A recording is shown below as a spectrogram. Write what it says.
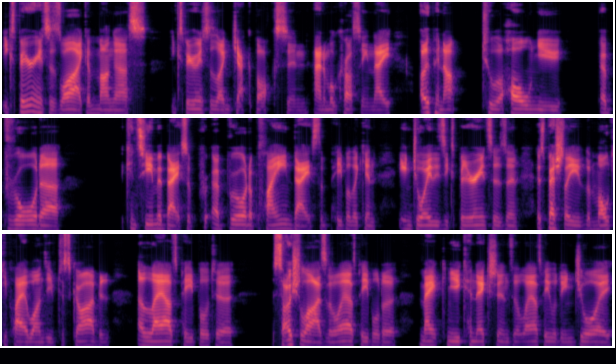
experiences like Among Us, experiences like Jackbox and Animal Crossing, they open up to a whole new, a broader consumer base, a, a broader playing base of people that can enjoy these experiences, and especially the multiplayer ones you've described. It allows people to socialize. It allows people to make new connections. It allows people to enjoy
